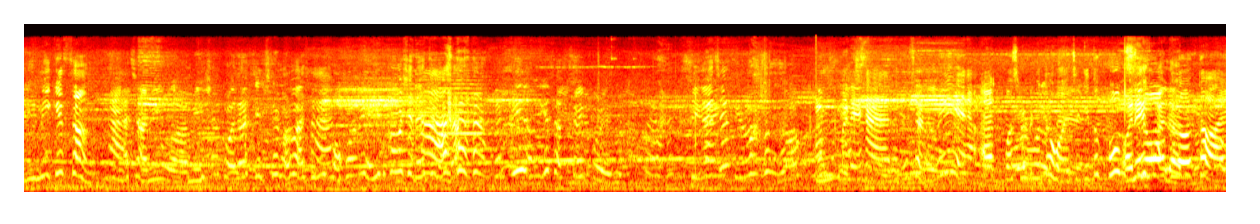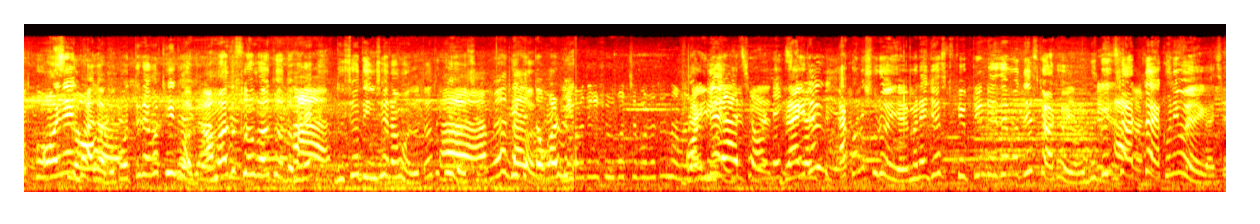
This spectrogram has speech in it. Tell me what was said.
রিমিকে সং আচ্ছা আমি মেনশন করার চেষ্টা করব আজকে কখন এডিট করব সেটা প্লিজ আমাকে সাবস্ক্রাইব করে দিন ঠিক আছে? মানে হ্যাঁ এক বছর মতো হয়েছে কিন্তু খুব অনেক ভালো হয় অনেক ভালো হবে। করতে দেখো ঠিক হবে। আমার তো স্লো গ্রোথ হতো মানে হ্যাঁ। দুশো তিনশো নাম হতো তো কি হ্যাঁ, হয়েছে। আমিও ঠিক তাই, হবে। তোমার ব্রাইডাল থেকে শুরু করছে বলে তো না ব্রাইডাল আছে অনেক ব্রাইডাল এখনই শুরু হয়ে যাবে মানে জাস্ট ফিফটিন ডেজের মধ্যে স্টার্ট হয়ে যাবে। বুকিং স্টার্ট তো এখনই হয়ে গেছে।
